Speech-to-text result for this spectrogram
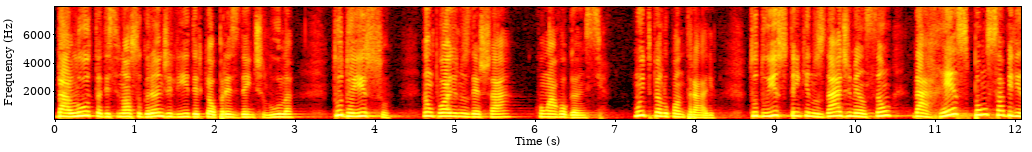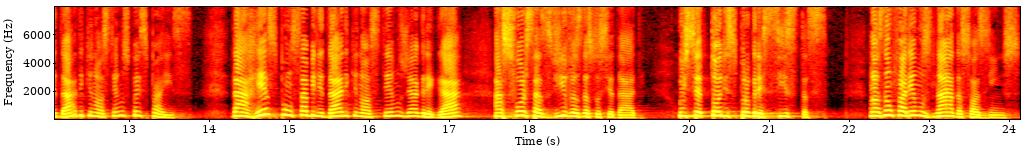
da luta desse nosso grande líder, que é o presidente Lula, tudo isso não pode nos deixar com arrogância. Muito pelo contrário. Tudo isso tem que nos dar a dimensão da responsabilidade que nós temos com esse país. Da responsabilidade que nós temos de agregar as forças vivas da sociedade, os setores progressistas. Nós não faremos nada sozinhos.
